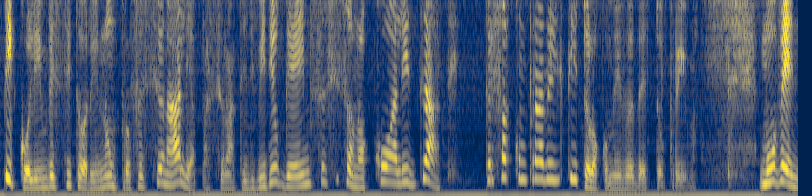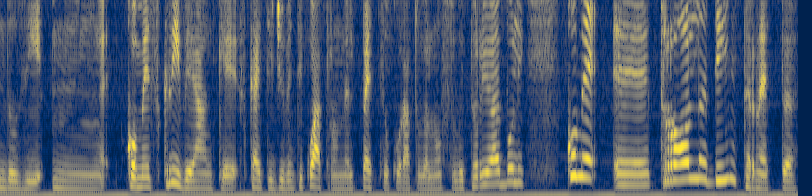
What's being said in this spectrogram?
piccoli investitori non professionali appassionati di videogames si sono coalizzati per far comprare il titolo, come vi ho detto prima. Muovendosi, mh, mm, come scrive anche SkyTG24 nel pezzo curato dal nostro Vittorio Eboli, come eh, troll di internet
